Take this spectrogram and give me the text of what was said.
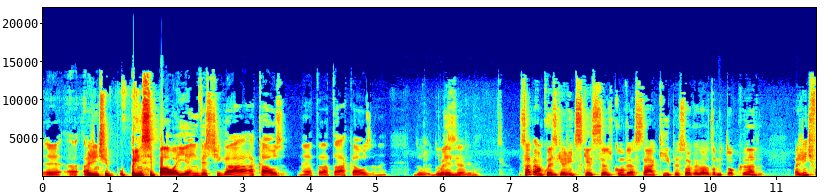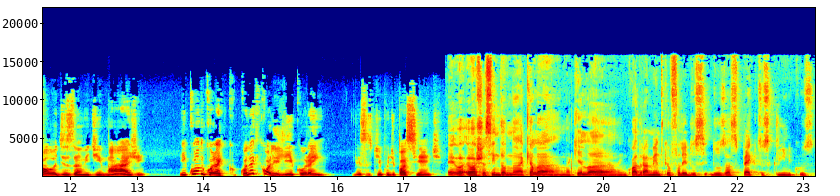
é, a, a, gente, o principal aí é investigar a causa, né, tratar a causa, né, do, do pois delírio. É. Né? Sabe uma coisa que a gente esqueceu de conversar aqui, pessoal, que agora eu estou me tocando? A gente falou de exame de imagem, e quando, quando é que colhe líquor, hein? nesse tipo de paciente? Eu, eu acho assim, naquela, naquela enquadramento que eu falei dos, dos aspectos clínicos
